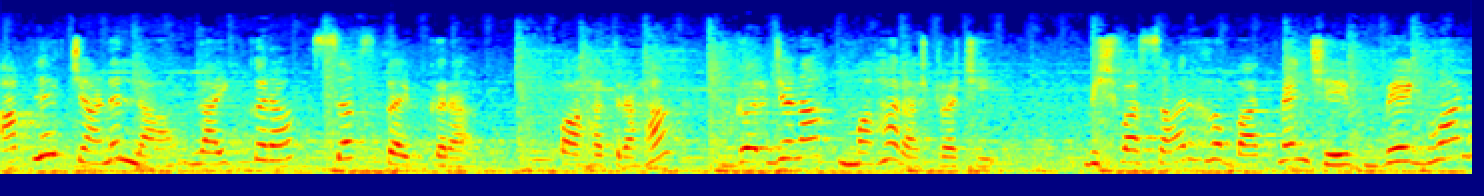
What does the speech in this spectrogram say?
आपल्या चॅनलला लाईक करा सबस्क्राईब करा. पाहत रहा गर्जना महाराष्ट्राची. विश्वासार्ह बातम्यांचे वेगवान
